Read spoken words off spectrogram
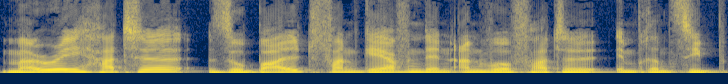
Murray hatte, sobald Van Gerven den Anwurf hatte, im Prinzip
